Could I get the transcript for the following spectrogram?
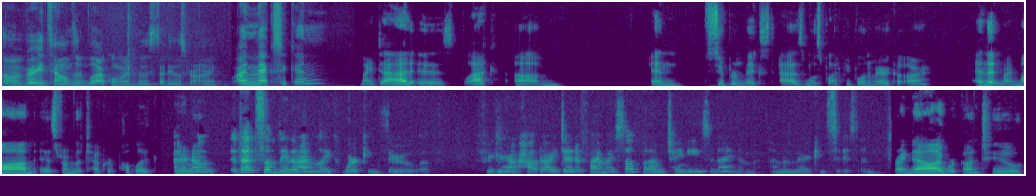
I'm a very talented black woman who studies astronomy. I'm Mexican. My dad is black um, and super mixed, as most black people in America are. And then my mom is from the Czech Republic. I don't know. That's something that I'm like working through of figuring out how to identify myself, but I'm Chinese and I'm, I'm an American citizen. Right now, I work on two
